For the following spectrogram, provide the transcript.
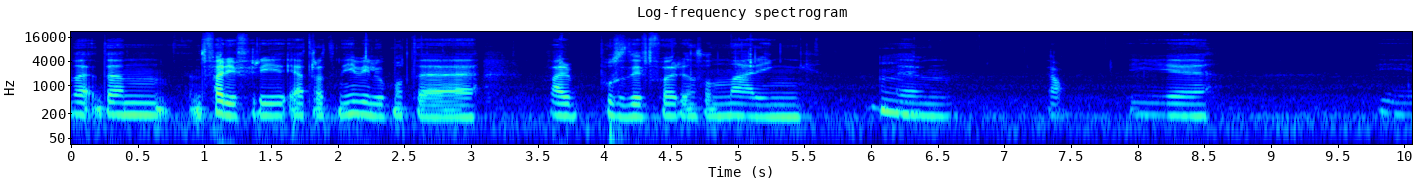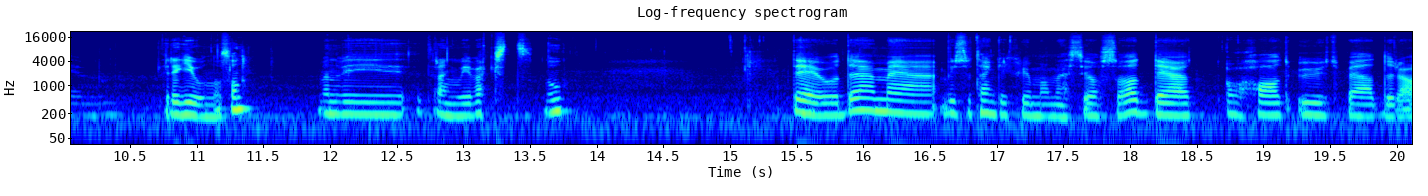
Men den, en ferjefri E39 vil jo på en måte være positivt for en sånn næring Mm. ja, i, i regionen og sånn. Men vi trenger vi vekst nå. Det er jo det med, hvis du tenker klimamessig også, det å ha et utbedra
